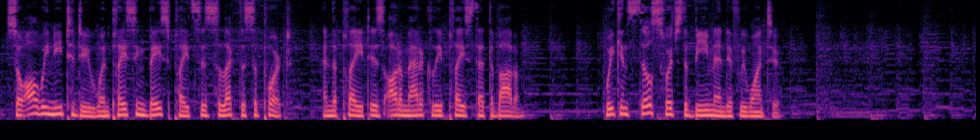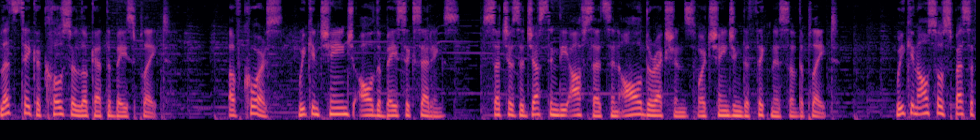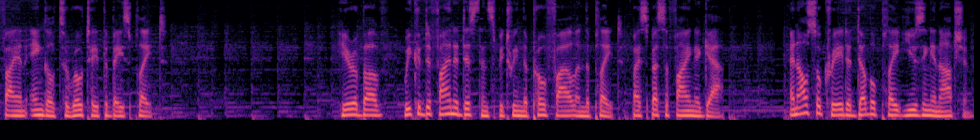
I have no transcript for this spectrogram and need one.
So all we need to do when placing base plates is select the support, and the plate is automatically placed at the bottom. We can still switch the beam end if we want to. Let's take a closer look at the base plate. Of course, we can change all the basic settings, such as adjusting the offsets in all directions or changing the thickness of the plate. We can also specify an angle to rotate the base plate. Here above, we could define a distance between the profile and the plate by specifying a gap. And also create a double plate using an option.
